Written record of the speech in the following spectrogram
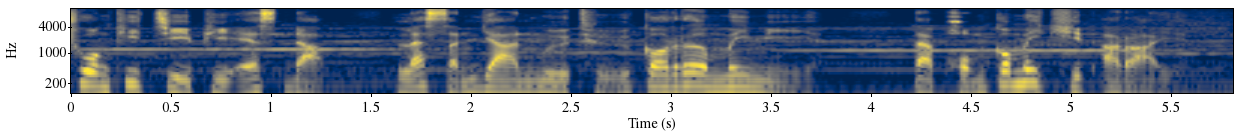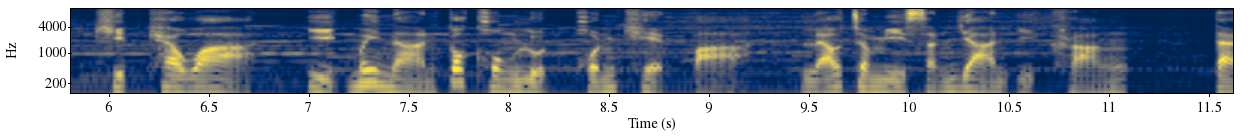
ช่วงที่ GPS ดับ และสัญญาณมือถือก็เริ่มไม่มี แต่ผมก็ไม่คิดอะไร คิดแค่ว่าอีกไม่นานก็คงหลุดพ้นเขตป่า แล้วจะมีสัญญาณอีกครั้ง แต่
